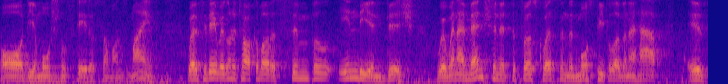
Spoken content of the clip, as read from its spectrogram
or the emotional state of someone's mind. Well, today we're going to talk about a simple Indian dish where when I mention it, the first question that most people are going to have is,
